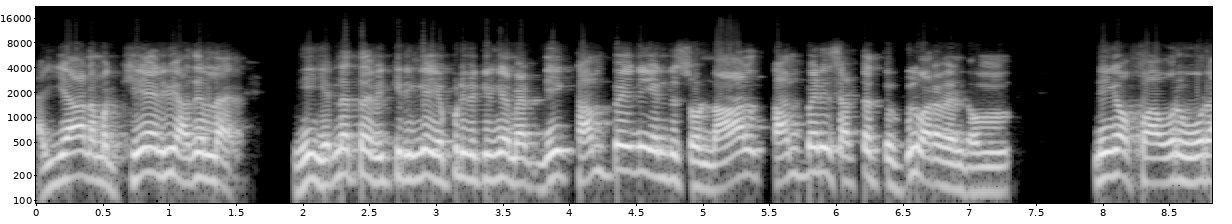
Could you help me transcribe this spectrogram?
ஐயா நம்ம கேள்வி அது இல்லை. நீ என்னத்தை விக்கிறீங்க எப்படி விக்கிறீங்க நீ கம்பெனி என்று சொன்னால் கம்பெனி சட்டத்துக்குள் வர வேண்டும். நீங்க ஒரு ஒரு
